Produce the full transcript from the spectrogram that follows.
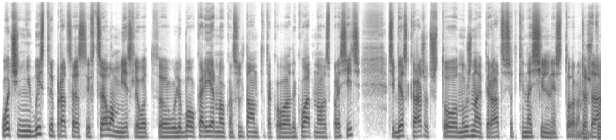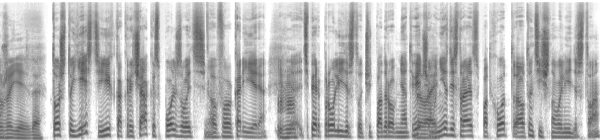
очень не быстрый процесс, и в целом, если вот у любого карьерного консультанта такого адекватного спросить, тебе скажут, что нужно опираться все-таки на сильные стороны. То, да. что уже есть, да. То, что есть, и их как рычаг использовать в карьере. Угу. Теперь про лидерство чуть подробнее отвечу. Давай. Мне здесь нравится подход аутентичного лидерства.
